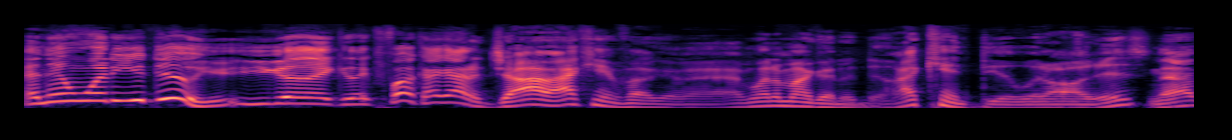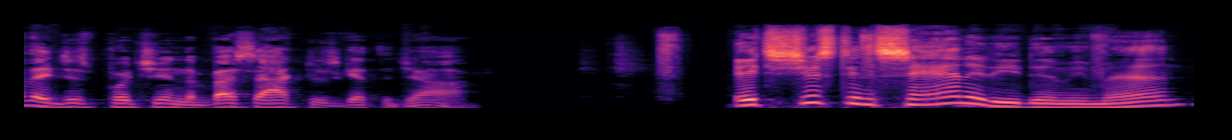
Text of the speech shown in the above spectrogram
and then what do you do? You, you go like, like, fuck, I got a job. I can't fucking, man. What am I going to do? I can't deal with all this. Now they just put you in the best actors get the job. It's just insanity to me, man.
